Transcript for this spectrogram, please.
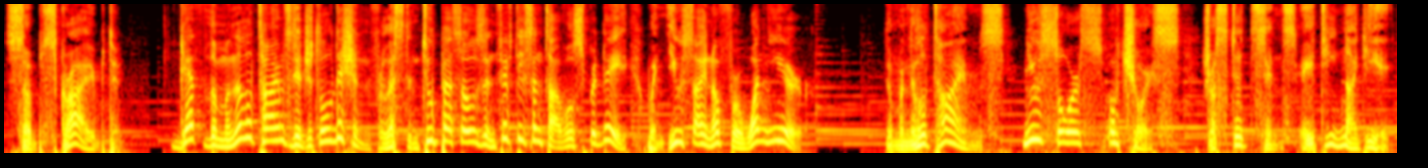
Subscribed. Get the Manila Times Digital Edition for less than 2 pesos and 50 centavos per day when you sign up for one year. The Manila Times, news source of choice, trusted since 1898.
